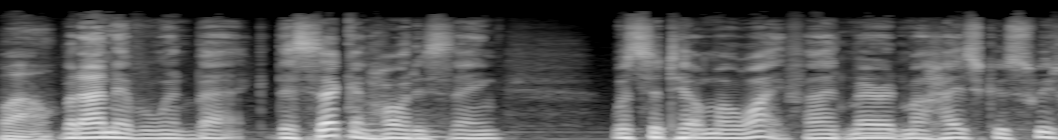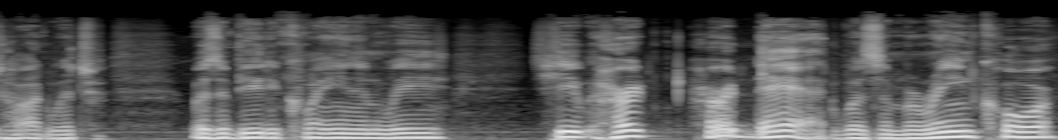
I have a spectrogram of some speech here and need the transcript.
Wow. But I never went back. The second hardest thing was to tell my wife. I had married my high school sweetheart, which was a beauty queen, and we, she, her, her dad was a Marine Corps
